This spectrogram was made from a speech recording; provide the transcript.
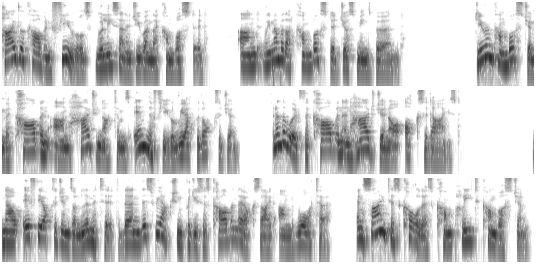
Hydrocarbon fuels release energy when they're combusted, and remember that combusted just means burned. During combustion, the carbon and hydrogen atoms in the fuel react with oxygen. In other words, the carbon and hydrogen are oxidized. Now, if the oxygen is unlimited, then this reaction produces carbon dioxide and water, and scientists call this complete combustion.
